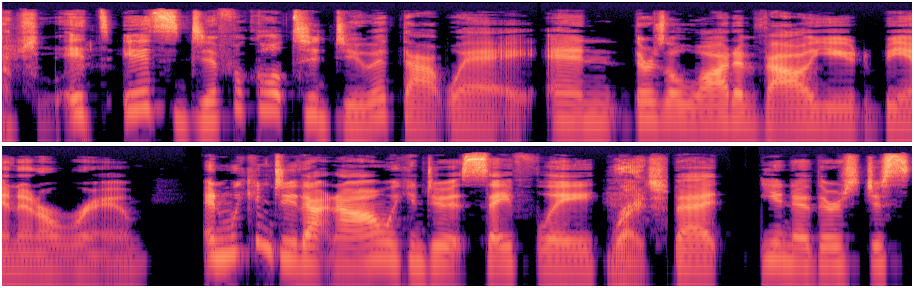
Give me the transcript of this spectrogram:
absolutely it's it's difficult to do it that way and there's a lot of value to being in a room and we can do that now we can do it safely right but you know there's just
